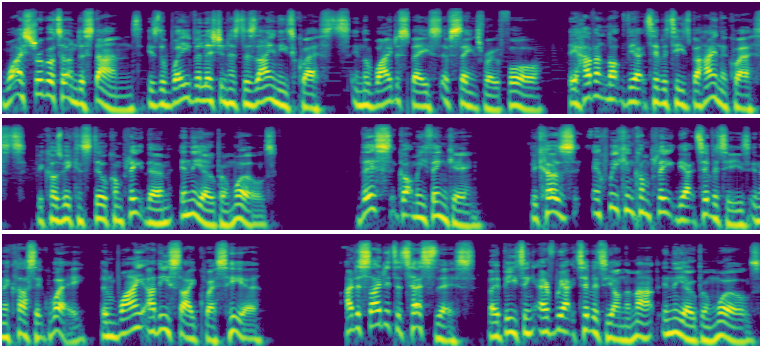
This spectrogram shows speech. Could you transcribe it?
What I struggle to understand is the way Volition has designed these quests in the wider space of Saints Row 4. They haven't locked the activities behind the quests because we can still complete them in the open world. This got me thinking, because if we can complete the activities in the classic way, then why are these side quests here? I decided to test this by beating every activity on the map in the open world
